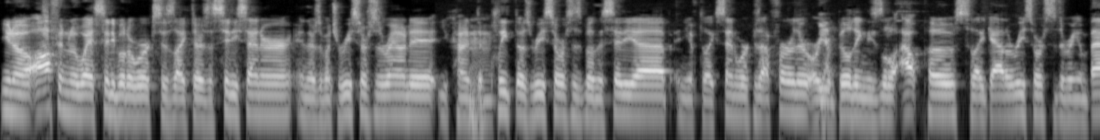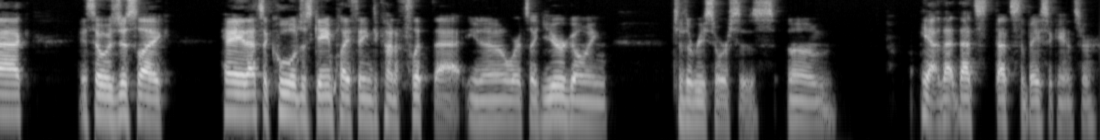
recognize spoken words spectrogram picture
you know, often the way a city builder works is like there's a city center and there's a bunch of resources around it. You kind of mm-hmm. deplete those resources, build the city up, and you have to like send workers out further, or yep. you're building these little outposts to like gather resources to bring them back. And so it's just like hey, that's a cool just gameplay thing to kind of flip that, you know, where it's like you're going to the resources. Um, yeah, that that's that's the basic answer.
